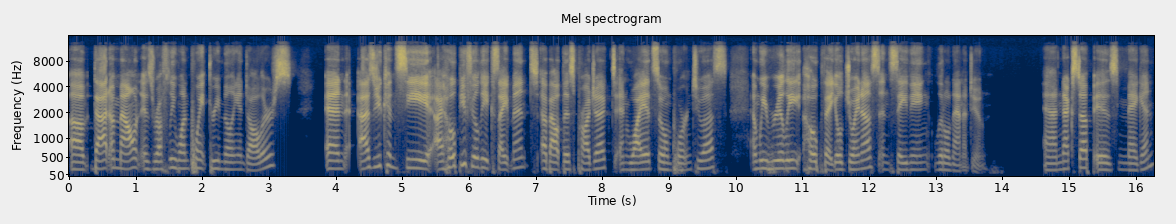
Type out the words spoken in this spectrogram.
Uh, that amount is roughly $1.3 million. And as you can see, I hope you feel the excitement about this project and why it's so important to us. And we really hope that you'll join us in saving Little Nana Dune. And next up is Megan,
